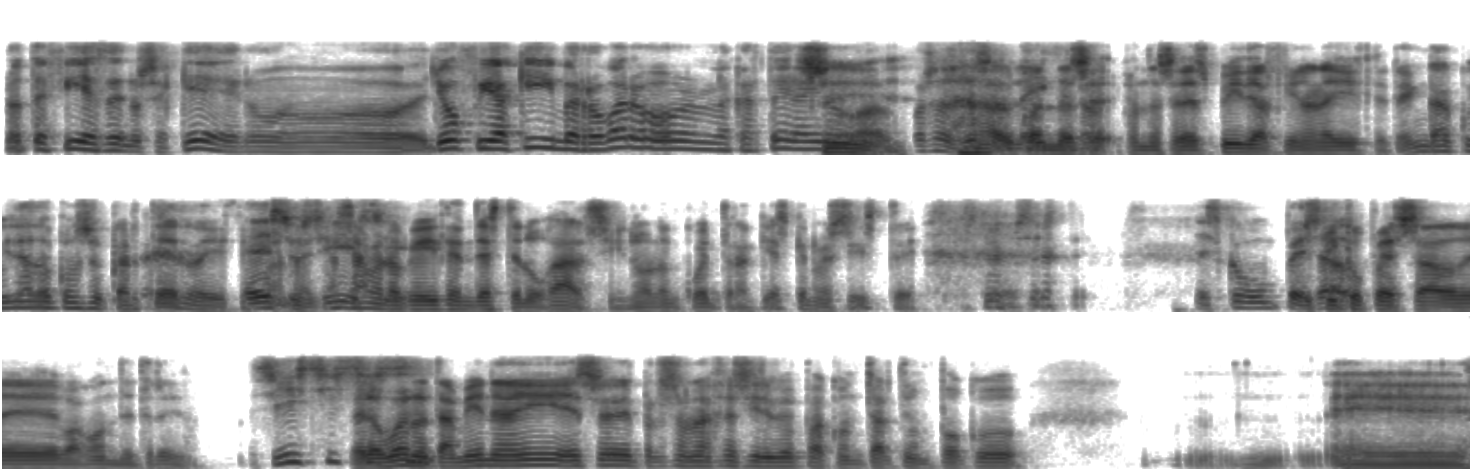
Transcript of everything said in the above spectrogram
No te fíes de no sé qué, no. Yo fui aquí y me robaron la cartera y Sí. no. Cosas de esas le cuando, dice, ¿no? se, cuando se despide al final le dice, tenga cuidado con su cartera. Y dice, Eso bueno, ya sí, sabe sí. lo que dicen de este lugar. Si no lo encuentra aquí es que no existe. Es, este. Es como un pesado. Típico pesado de vagón de tren. Sí, sí, sí. Pero bueno, sí. también ahí ese personaje sirve para contarte un poco eh,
